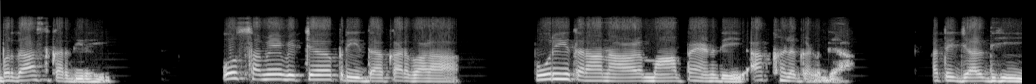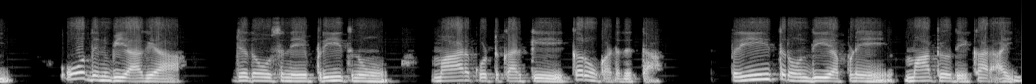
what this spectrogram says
ਬਰਦਾਸ਼ਤ ਕਰਦੀ ਰਹੀ। ਉਸ ਸਮੇਂ ਵਿੱਚ ਪ੍ਰੀਤ ਦਾ ਘਰ ਵਾਲਾ ਪੂਰੀ ਤਰ੍ਹਾਂ ਨਾਲ ਮਾਂ ਭੈਣ ਦੇ ਅੱਖ ਲੱਗਣ ਗਿਆ ਅਤੇ ਜਲਦ ਹੀ ਉਹ ਦਿਨ ਵੀ ਆ ਗਿਆ ਜਦੋਂ ਉਸਨੇ ਪ੍ਰੀਤ ਨੂੰ ਮਾਰ ਕੁੱਟ ਕਰਕੇ ਘਰੋਂ ਕੱਢ ਦਿੱਤਾ। ਪ੍ਰੀਤ ਰੋਂਦੀ ਆਪਣੇ ਮਾਪਿਓ ਦੇ ਘਰ ਆਈ।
